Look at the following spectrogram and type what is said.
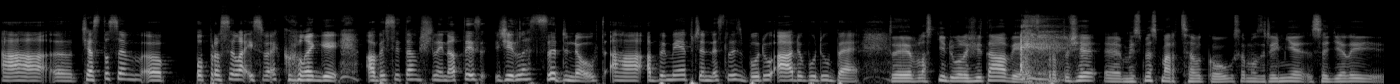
a e, často jsem e, poprosila i své kolegy, aby si tam šli na ty židle sednout a aby mi je přenesli z bodu A do bodu B. To je vlastně důležitá věc, protože eh, my jsme s Marcelkou samozřejmě seděli,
